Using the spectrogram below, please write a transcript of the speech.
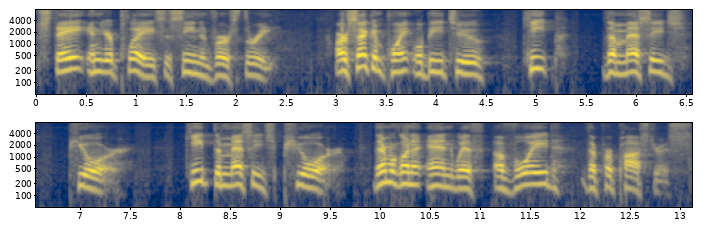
Stay in your place is seen in verse 3. Our second point will be to keep the message pure. Keep the message pure. Then we're going to end with avoid the preposterous.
